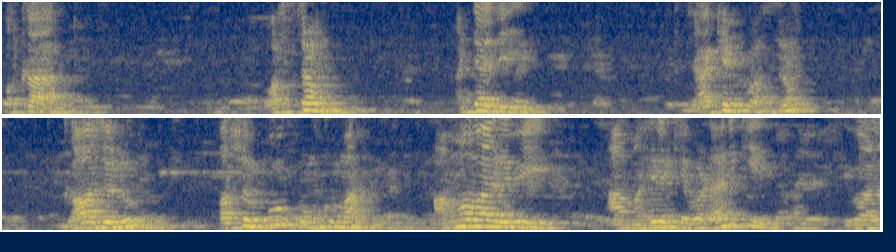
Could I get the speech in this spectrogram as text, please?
ఒక వస్త్రం అంటే అది జాకెట్ వస్త్రం గాజులు పసుపు కుంకుమ అమ్మవారివి ఆ మహిళకి ఇవ్వడానికి ఇవాళ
